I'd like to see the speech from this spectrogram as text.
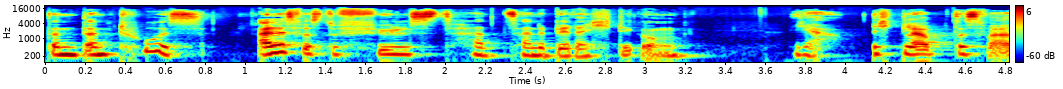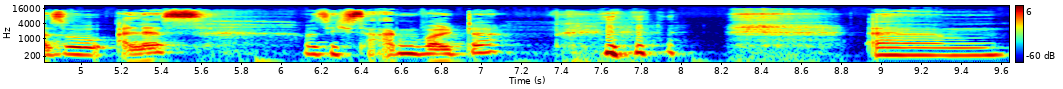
dann, dann tu es. Alles, was du fühlst, hat seine Berechtigung. Ja, ich glaube, das war so alles, was ich sagen wollte. Ähm,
